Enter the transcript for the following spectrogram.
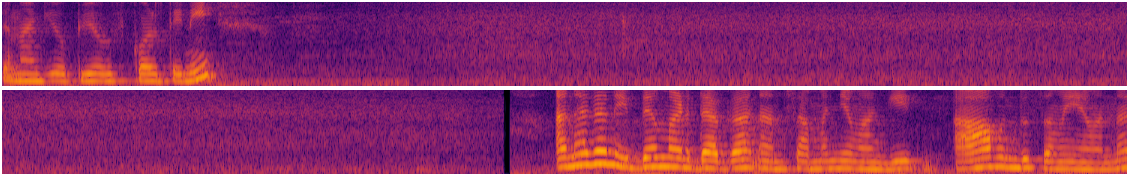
ಚೆನ್ನಾಗಿ ಉಪಯೋಗಿಸ್ಕೊಳ್ತೀನಿ. ಅನಗ ನಿದ್ದೆ ಮಾಡಿದಾಗ ನಾನು ಸಾಮಾನ್ಯವಾಗಿ ಆ ಒಂದು ಸಮಯವನ್ನು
